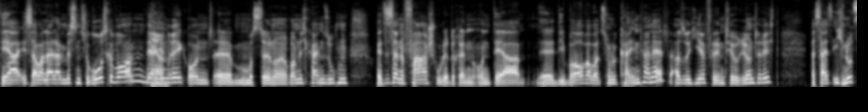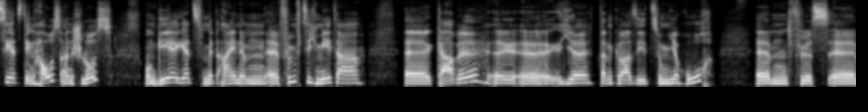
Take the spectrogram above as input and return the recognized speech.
Der ist aber leider ein bisschen zu groß geworden, der Ja. Henrik, und äh, musste neue Räumlichkeiten suchen. Jetzt ist eine Fahrschule drin und der, äh, die braucht aber zum Glück kein Internet, also hier für den Theorieunterricht. Das heißt, ich nutze jetzt den Hausanschluss und gehe jetzt mit einem äh, 50 Meter äh, Kabel äh, äh, hier dann quasi zu mir hoch ähm, fürs, äh,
